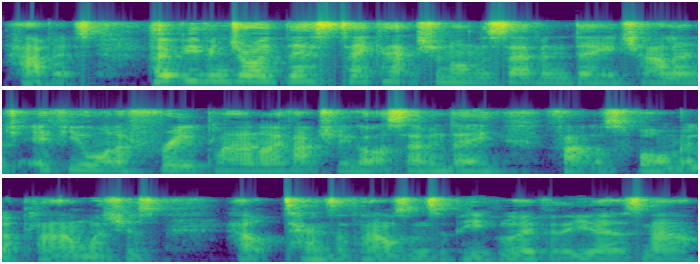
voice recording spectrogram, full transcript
habits. Hope you've enjoyed this. Take action on the seven day challenge. If you want a free plan i've actually got a seven day fat loss formula plan which has helped tens of thousands of people over the years now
